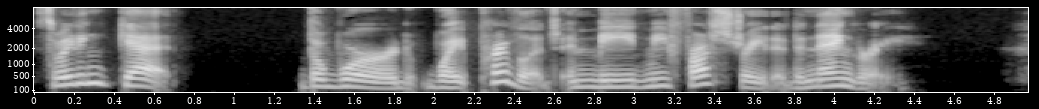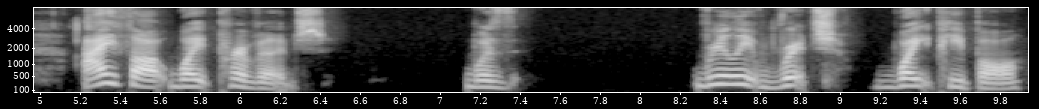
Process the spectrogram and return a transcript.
So I didn't get the word white privilege. It made me frustrated and angry. I thought white privilege was really rich white people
